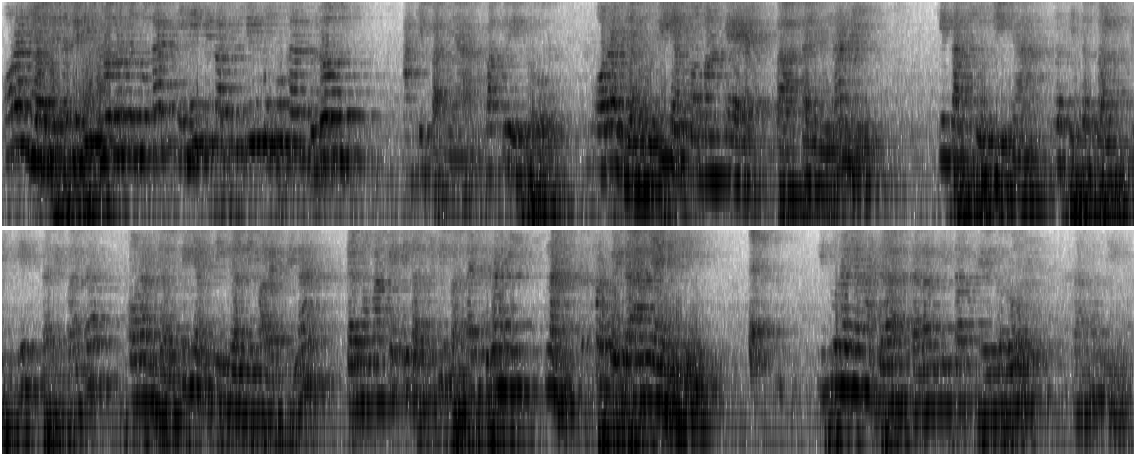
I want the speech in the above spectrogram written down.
Orang Yahudi sendiri belum menentukan ini kitab suci itu bukan, belum. Akibatnya waktu itu orang Yahudi yang memakai bahasa Yunani kitab sucinya lebih tebal sedikit daripada orang Yahudi yang tinggal di Palestina dan memakai kitab suci bahasa Ibrani. Nah, perbedaannya ini itulah yang ada dalam kitab Deuterokanoni.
